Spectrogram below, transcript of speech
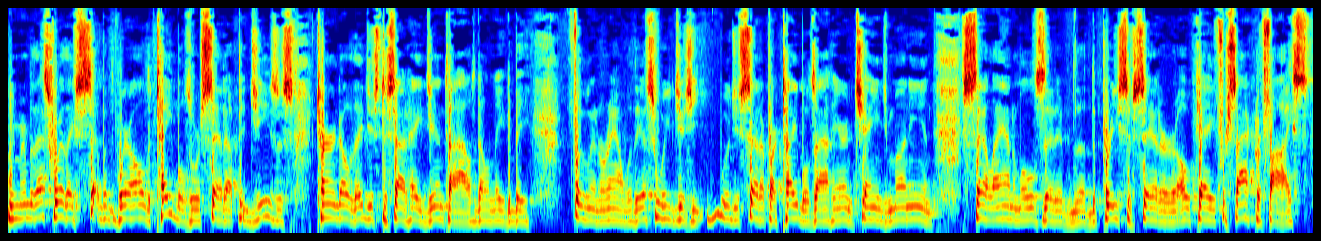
You remember that's where they set, where all the tables were set up that Jesus turned over. They just decided, hey, Gentiles don't need to be fooling around with this. We just we'll just set up our tables out here and change money and sell animals that the, the priests have said are okay for sacrifice.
